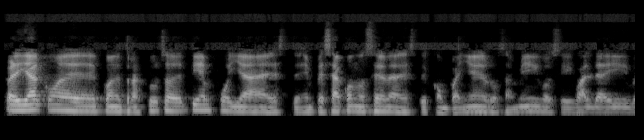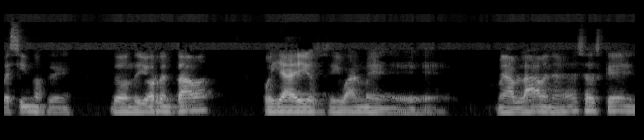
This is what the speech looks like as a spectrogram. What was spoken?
Pero ya con el, con el transcurso del tiempo ya este, empecé a conocer a este, compañeros, amigos, igual de ahí vecinos de, de donde yo rentaba, pues ya ellos igual me, me hablaban, "Eh, ¿sabes qué?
